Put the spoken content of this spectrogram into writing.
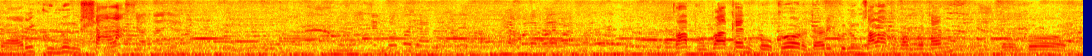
dari Gunung Salak. Kabupaten Bogor dari Gunung Salak Kabupaten Bogor.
